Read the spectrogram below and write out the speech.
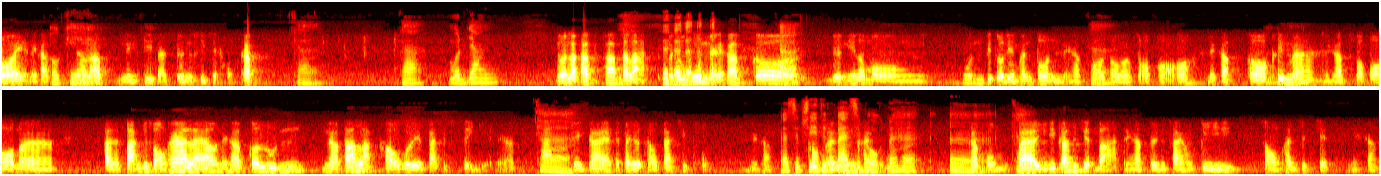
1,500 นะครับโอเคแนวรับ 1480 1476 ครับ ค่ะ ค่ะ หมดยังหน่วยแล้วครับ ภาพตลาด มาดูหุ้นหน่อยนะครับ ก็ค่ะเดือนนี้เรามอง หุ้นปิโตรเลียมขั้นต้นนะครับพค่ะอตสพนะครับ ก็ขึ้นมานะครับสพมาสามจุดสองห้าแล้วนะครับ ก็ลุ้นแนวต้านหลักเขาบริเวณแปดสิบสี่นะครับค่ะเด็กได้อาจจะไปแถวแปดสิบหกนะครับแปดสิบสี่ถึงขอบแปนั้ดนสิบหกนะฮะเออครับผมแฟค่ะร์อยู่ที่เก้าสิบเจ็ดบาทนะครับ เป็นแฟร์ของปีสองพันสิบเจ็ดนะครับ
